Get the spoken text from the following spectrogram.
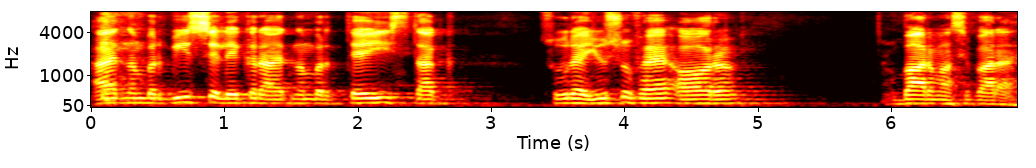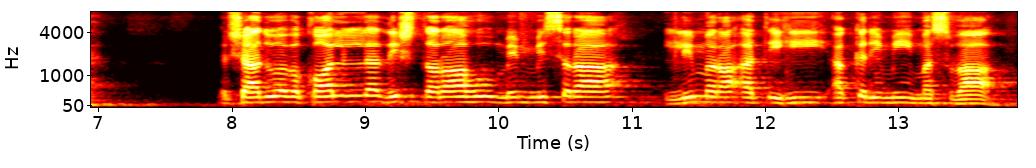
آیت نمبر بیس سے لے کر آیت نمبر تیئیس تک سورہ یوسف ہے اور بارہواں سپارہ ہے۔ ارشاد ہوا، وقال الذي اشتراه من مصر لمرأته اکرمی مسوا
